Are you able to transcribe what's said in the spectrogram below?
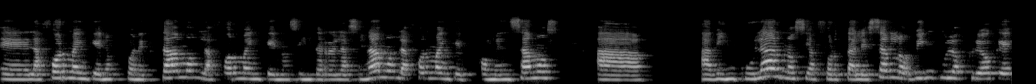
Eh, la forma en que nos conectamos, la forma en que nos interrelacionamos, la forma en que comenzamos a vincularnos y a fortalecer los vínculos, creo que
